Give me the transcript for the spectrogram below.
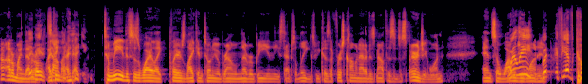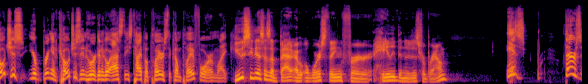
I don't, I don't mind that They at made all. it I sound think. like I think begging. To me, this is why like players like Antonio Brown will never be in these types of leagues because the first comment out of his mouth is a disparaging one, and so why would you want him? But if you have coaches, you're bringing coaches in who are going to go ask these type of players to come play for him. Like, Do you see this as a bad, a a worse thing for Haley than it is for Brown? is there's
